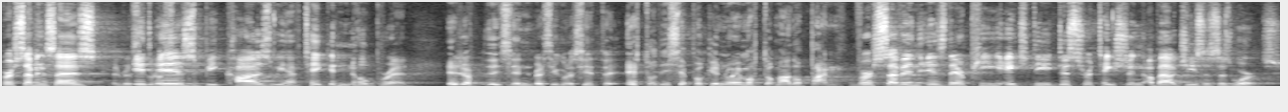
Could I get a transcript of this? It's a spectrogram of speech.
Verse 7 says, El It versículo is siete. because we have taken no bread. Ellos dicen, versículo 7, esto dice porque no hemos tomado pan. Verse 7 is their PhD dissertation about Jesus' words.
